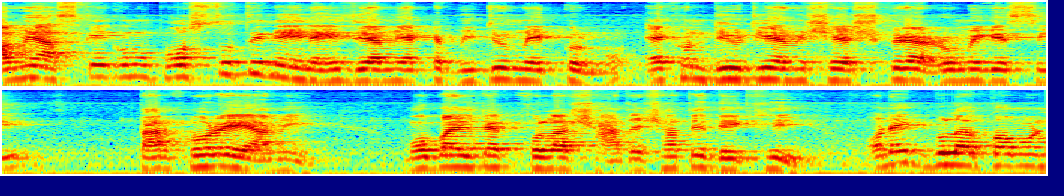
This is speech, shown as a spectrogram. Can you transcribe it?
আমি আজকে কোনো প্রস্তুতি নেই নাই যে আমি একটা ভিডিও মেক করব। এখন ডিউটি আমি শেষ করে রুমে গেছি। তারপরে আমি মোবাইলটা খোলার সাথে সাথে দেখি অনেকগুলা কমন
